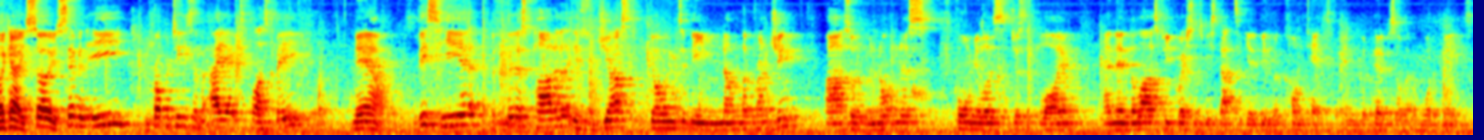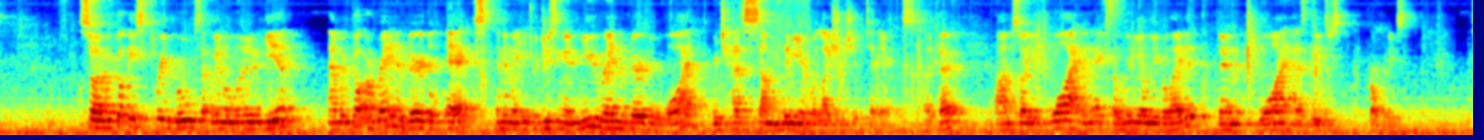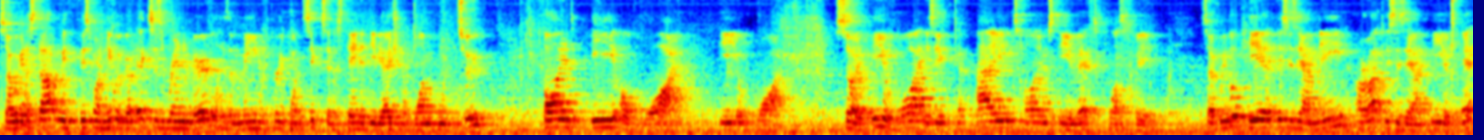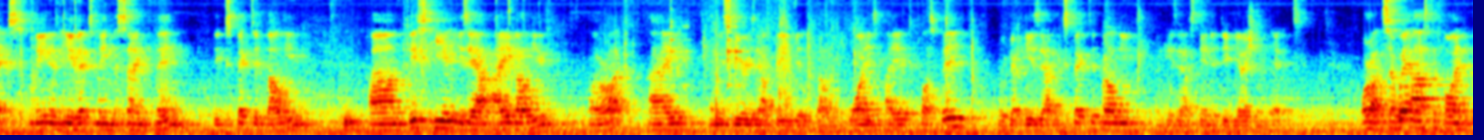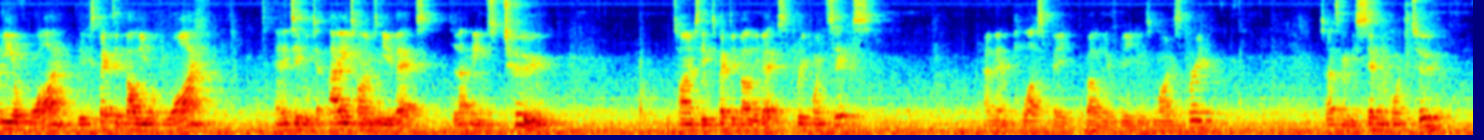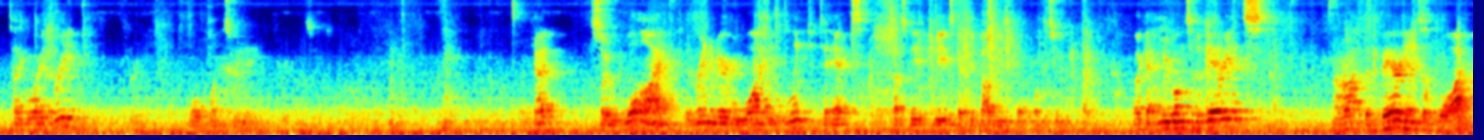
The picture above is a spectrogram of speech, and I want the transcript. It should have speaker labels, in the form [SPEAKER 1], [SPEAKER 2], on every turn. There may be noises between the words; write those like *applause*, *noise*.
[SPEAKER 1] Okay, so 7e, properties of ax plus b. Now, this here, the first part of it is just going to be number crunching, uh, sort of monotonous formulas, just apply them. And then the last few questions we start to get a bit of a context and the purpose of it and what it means. So we've got these three rules that we're going to learn here and we've got a random variable x, and then we're introducing a new random variable y, which has some linear relationship to x, okay? Um, so if y and x are linearly related, then y has these properties. So we're going to start with this one here. We've got x as a random variable, has a mean of 3.6 and a standard deviation of 1.2. Find e of y, e of y. So E of y is equal to A times E of x plus B. So if we look here, this is our mean, all right, this is our E of x. Mean and E of x mean the same thing, the expected value. Um, this here is our A value, all right, A, and this here is our B value. Y is AX plus B. We've got here's our expected value, and here's our standard deviation of x. All right, so we're asked to find E of y, the expected value of y, and it's equal to A times E of x. So that means 2 times the expected value of x, 3.6, and then plus b. The value of b is minus 3. So that's going to be 7.2, take away 3, 4.2. Okay? So y, the random variable y, is linked to x, such that the expected value is 4.2. Okay, move on to the variance. All right, the variance of y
